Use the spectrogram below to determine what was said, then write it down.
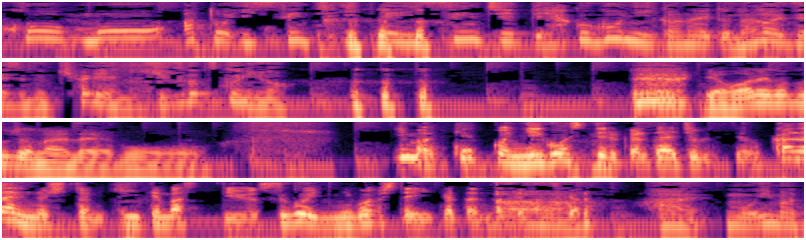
こ、もうあと1センチ、1.1センチって105に行かないと長井先生のキャリアに傷がつくんよ。いや、悪いことじゃないね。も今結構濁してるから大丈夫ですよ。かなりの人に聞いてますっていう、すごい濁した言い方になってますから。はい。もう今、1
